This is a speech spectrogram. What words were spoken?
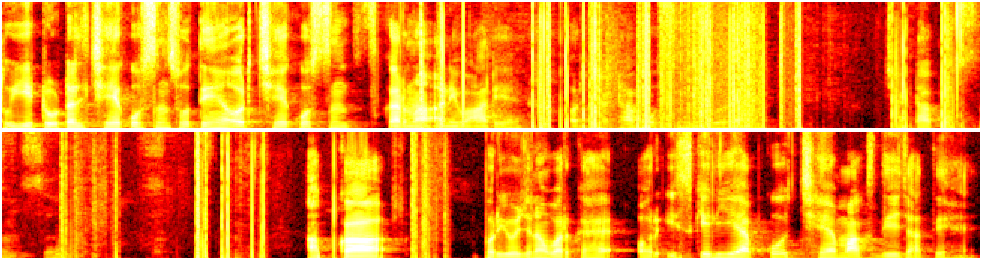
तो ये टोटल छः क्वेश्चंस होते हैं, और छः क्वेश्चंस करना अनिवार्य है। और छठा क्वेश्चन जो है, छठा क्वेश्चन आपका परियोजना वर्क है और इसके लिए आपको छः मार्क्स दिए जाते हैं।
